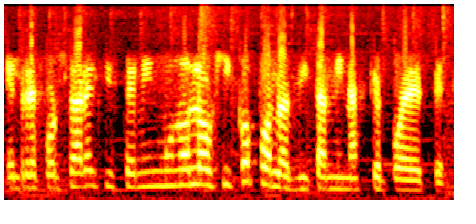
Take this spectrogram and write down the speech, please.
el reforzar el sistema inmunológico por las vitaminas que puede tener.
